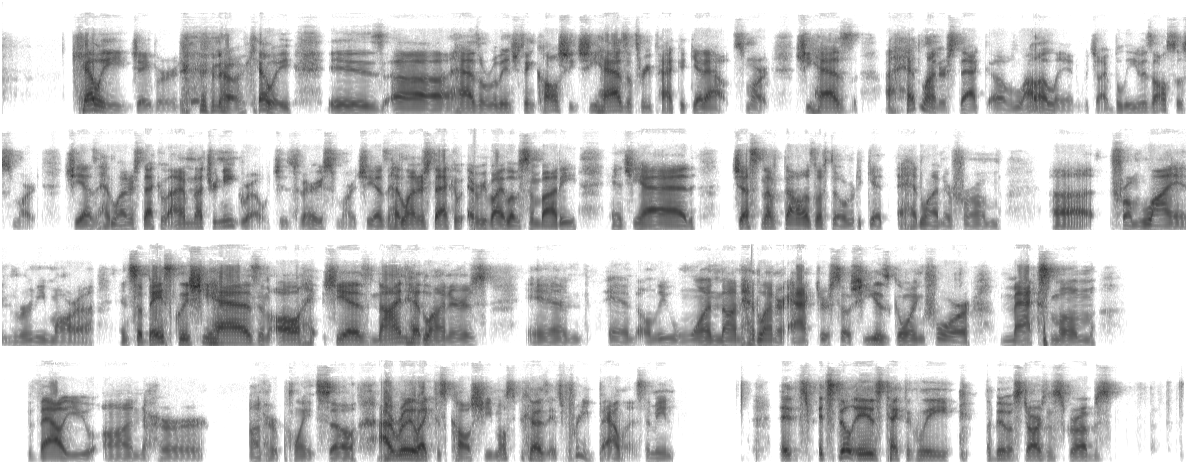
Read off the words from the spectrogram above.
Kelly Jaybird, no, Kelly is uh, has a really interesting call sheet. She has a three pack of Get Out, smart. She has a headliner stack of La La Land, which I believe is also smart. She has a headliner stack of I Am Not Your Negro, which is very smart. She has a headliner stack of Everybody Loves Somebody, and she had just enough dollars left over to get a headliner from uh, from Lion, Rooney Mara. And so basically she has an all she has nine headliners and and only one non-headliner actor. So she is going for maximum value on her on her points. So I really like this call sheet, mostly because it's pretty balanced. I mean, it's it still is technically a bit of a stars and scrubs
